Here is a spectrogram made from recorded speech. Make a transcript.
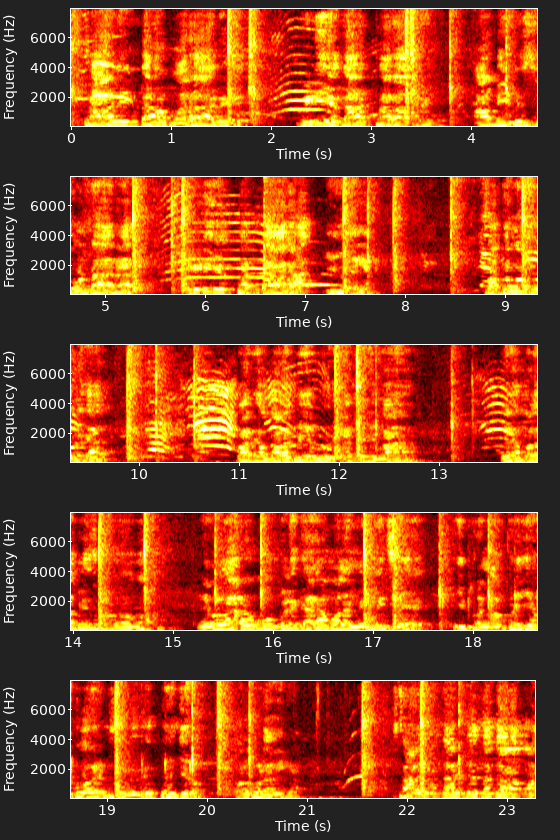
ஸ்டாலின் தான் வராரு விடியல் தான் தராரு அப்படின்னு சொன்னார? விடியல் தந்தாரா இல்லையா? சத்தமாக சொல்லுங்கள் பாருங்க மழை பெய்ய போகுது. ஏன் தெரியுமா? ஏன் மழை பெய்ய சொல்லுவோம் இவ்வளோ நேரம் உங்களுக்காக மழை நின்றுச்சு இப்போ நான் பெய்ய போகிறேன்னு சொல்லுது பெஞ்சிடும் கவலைப்படாதீங்க ஸ்டாலின் வந்தாரு தந்தாராமா?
